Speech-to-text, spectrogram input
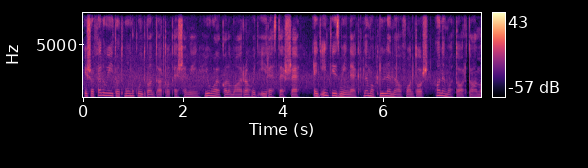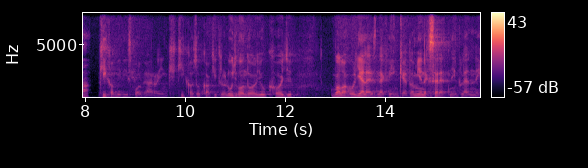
és a felújított momkultban tartott esemény jó alkalom arra, hogy éreztesse, egy intézménynek nem a külleme a fontos, hanem a tartalma. Kik a mi díszpolgáraink? Kik azok, akikről úgy gondoljuk, hogy valahol jeleznek minket, amilyenek szeretnénk lenni.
